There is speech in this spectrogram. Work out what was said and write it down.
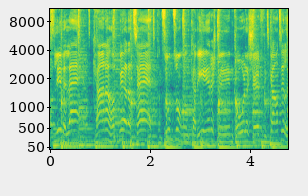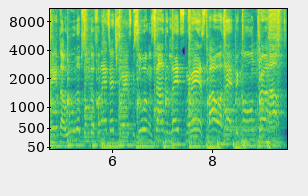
Was, liebe Leute, keiner hat mehr der Zeit. Konsumzwang und Karriere streben, Kohle schöpfen, das ganze Leben, der Urlaubs- und der Freizeitstress. Wir suchen uns dann den letzten Rest, Bauernapping und Burnout.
